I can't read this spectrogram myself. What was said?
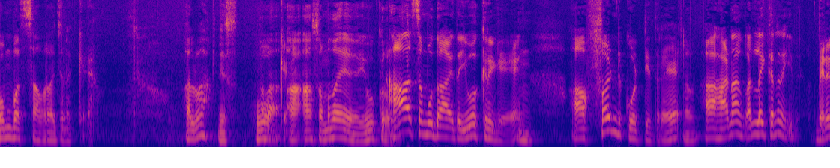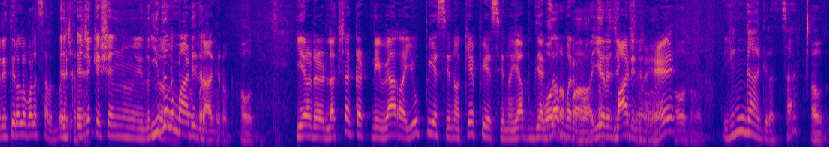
ಒಂಬತ್ತು ಸಾವಿರ ಜನಕ್ಕೆ. ಅಲ್ವಾ? ಎಸ್ ಆ ಸಮುದಾಯ ಯುವಕರು. ಆ ಸಮುದಾಯದ ಯುವಕರಿಗೆ ಆ ಫಂಡ್ ಕೊಟ್ಟಿದ್ರೆ ಆ ಹಣ ಲೈಕ್ ಅಂದ್ರೆ ಇದು ಬೇರೆ ರೀತಿಯಲ್ಲ ಬಳಸ್ತಾರೆ ಅದು ಎಜುಕೇಶನ್ ಇದು ಇದನ್ನ ಮಾಡಿದ್ರೆ ಆಗಿರೋದು. ಹೌದು. ಎರಡೆರಡು ಲಕ್ಷ ಕಟ್ ನೀವು ಯಾರ ಯು ಪಿ ಎಸ್ ಸಿನೋ ಕೆ ಪಿ ಎಸ್ ಸಿನೋ ಎಕ್ಸಾಮ್ ಮಾಡಿದ್ರೆ ಹೆಂಗಾಗಿರತ್ತೆ ಸರ್? ಹೌದು.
